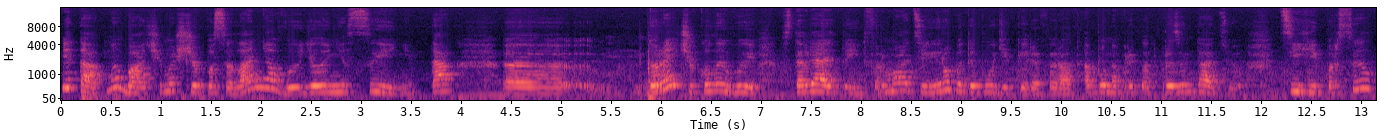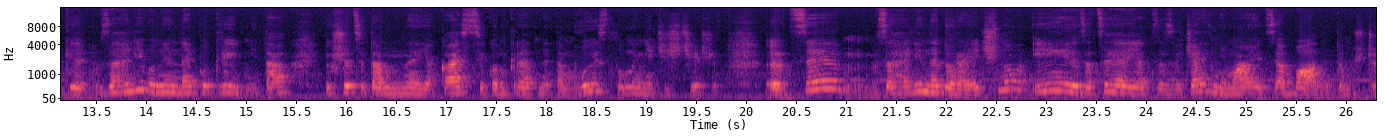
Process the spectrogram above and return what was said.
І так, ми бачимо, що посилання виділені синім. Так? Е, до речі, коли ви вставляєте інформацію і робите будь-який реферат, або, наприклад, презентацію, ці гіперсилки взагалі вони не потрібні, так? якщо це там не якась конкретне там висловлення чи ще щось. Е, Це взагалі недоречно і за це, як зазвичай, знімаються бали, тому що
